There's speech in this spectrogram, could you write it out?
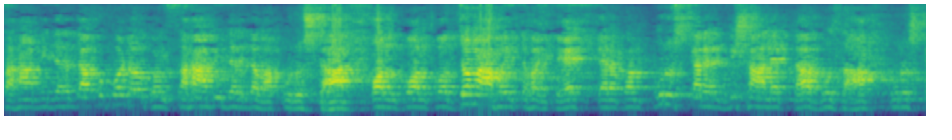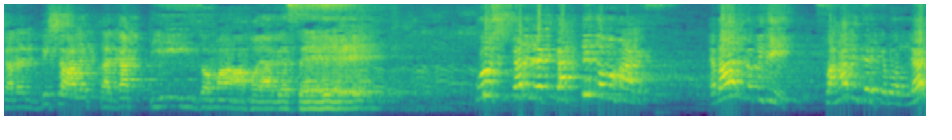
সাহাবিদের যা উপঢৌকন, সাহাবিদের দেওয়া পুরস্কার। অল্প অল্প জমা হইতে হইতে এরকম পুরস্কারের বিশাল একটা বোঝা, পুরস্কারের বিশাল একটা গাঠি জমা হয়ে গেছে। পুরস্কারের এক গাঠি জমা হয়ে গেছে। এবার নবীজি সাহাবিদেরকে বললেন,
